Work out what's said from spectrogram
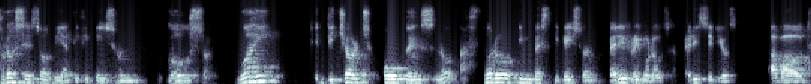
process of beatification goes on. Why the church opens no, a thorough investigation, very rigorous, very serious, about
